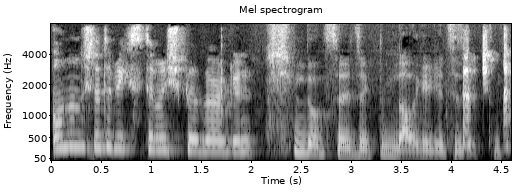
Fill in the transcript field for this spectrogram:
Onun dışında tabii ki Steven Spielberg'ün Şimdi onu söyleyecektim dalga geçecektim.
